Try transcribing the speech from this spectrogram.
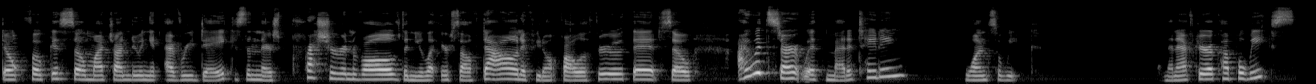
Don't focus so much on doing it every day because then there's pressure involved and you let yourself down if you don't follow through with it. So I would start with meditating once a week. And then after a couple weeks,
